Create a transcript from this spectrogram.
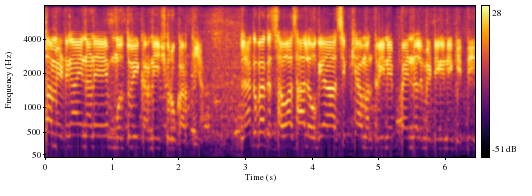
ਤਾਂ ਮੀਟਿੰਗਾਂ ਇਹਨਾਂ ਨੇ ਮੁਲਤਵੀ ਕਰਨੀ ਸ਼ੁਰੂ ਕਰਤੀਆਂ। ਲਗਭਗ ਸਵਾ ਸਾਲ ਹੋ ਗਿਆ ਸਿੱਖਿਆ ਮੰਤਰੀ ਨੇ ਪੈਨਲ ਮੀਟਿੰਗ ਨਹੀਂ ਕੀਤੀ।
